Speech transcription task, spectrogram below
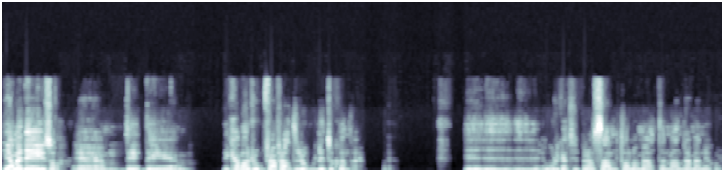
Ja, men det är ju så. Eh, det, det, det kan vara ro, framförallt roligt att kunna det. I, i, I olika typer av samtal och möten med andra människor.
